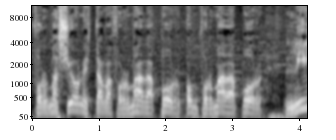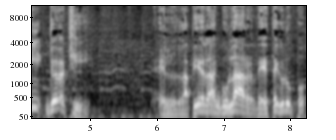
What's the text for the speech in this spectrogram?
formación estaba formada por, conformada por Neil Dirty, la piedra angular de este grupo,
